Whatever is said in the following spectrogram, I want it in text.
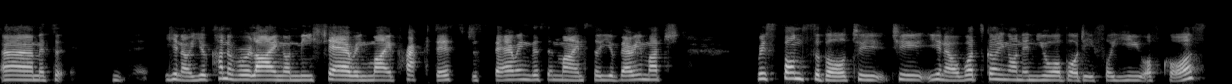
Um, it's, you know, you're kind of relying on me sharing my practice, just bearing this in mind. So you're very much responsible to, to, you know, what's going on in your body for you, of course.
